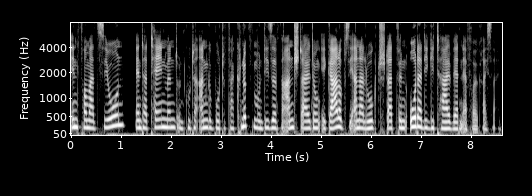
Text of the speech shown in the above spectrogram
Information Entertainment und gute Angebote verknüpfen und diese Veranstaltungen, egal ob sie analog stattfinden oder digital, werden erfolgreich sein.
